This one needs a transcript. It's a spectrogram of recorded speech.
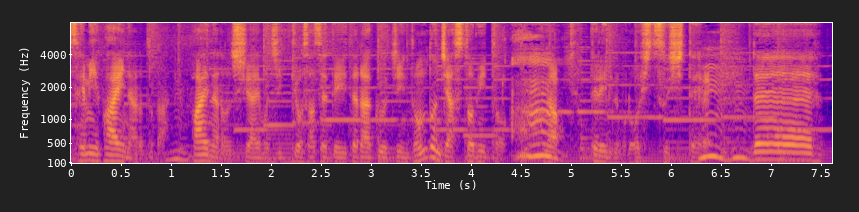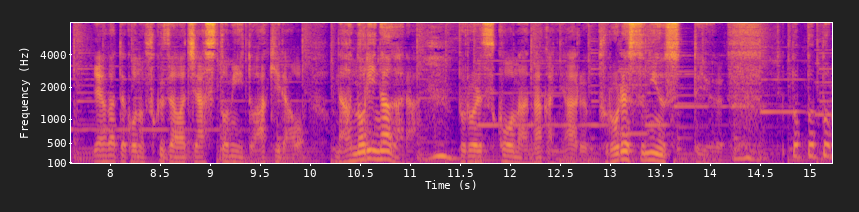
セミファイナルとか、ん。ファイナルの試合も実況させていただくうちにどんどんジャストミートがテレビでも露出して、でやがてこの福沢ジャストミートアキラを名乗りながら、プロレスコーナーの中にあるプロレスニュースっていう、プププ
